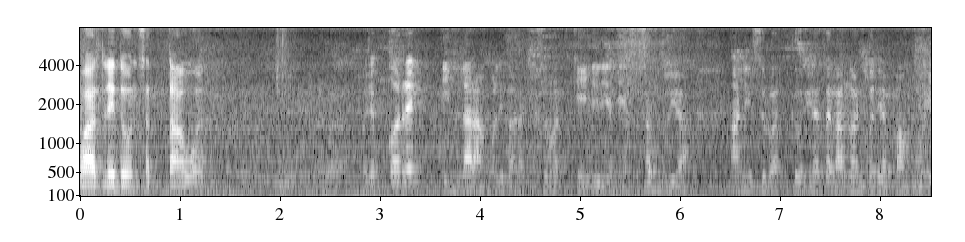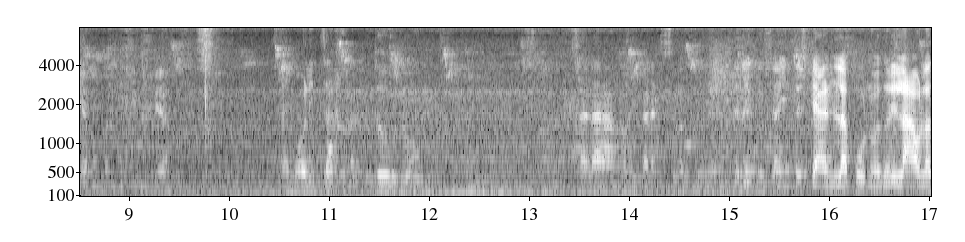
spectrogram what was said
वाजले दोन सत्तावन्न. म्हणजे करेक्ट तीनला रांगोळी काढायची सुरुवात केलेली आहे असं समजूया. आणि सुरुवात करूया त्याला गणपती बाप्पा मोर्या गणपती मोर्या. आणि मोळीचा दो दो चला रांगोळी काढायची सुरुवात करूया. इथं खुश आहे इथं स्टँडला फोन वगैरे लावला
